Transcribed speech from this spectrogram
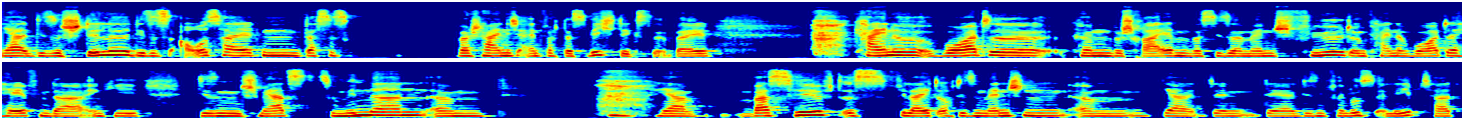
ja, diese Stille, dieses Aushalten, das ist wahrscheinlich einfach das Wichtigste, weil keine Worte können beschreiben, was dieser Mensch fühlt und keine Worte helfen da irgendwie diesen Schmerz zu mindern. Ähm, ja, was hilft, ist vielleicht auch diesen Menschen, ähm, ja, den, der diesen Verlust erlebt hat,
